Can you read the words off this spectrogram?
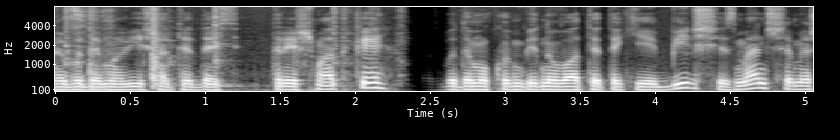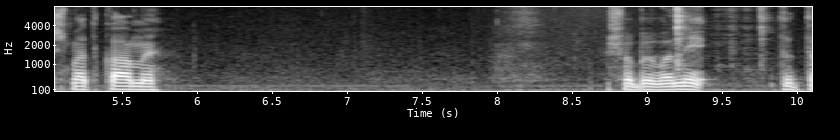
Ми будемо вішати десь три шматки. Будемо комбінувати такі більші з меншими шматками. Щоб вони тут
